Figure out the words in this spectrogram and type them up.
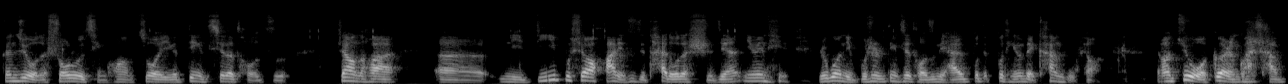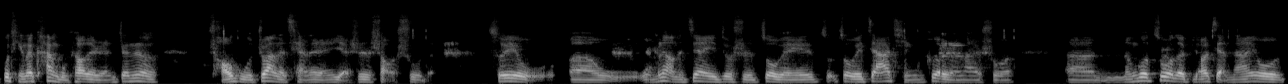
根据我的收入情况做一个定期的投资。这样的话，呃，你第一不需要花你自己太多的时间，因为你如果你不是定期投资，你还不不停的得看股票。然后据我个人观察，不停的看股票的人，真正炒股赚了钱的人也是少数的。所以，呃，我们俩的建议就是，作为作作为家庭个人来说，呃，能够做的比较简单又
